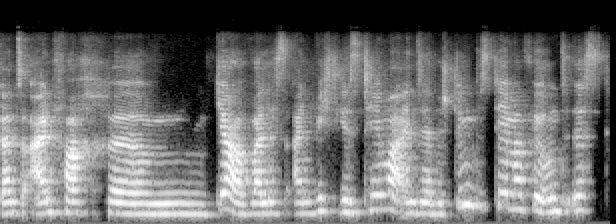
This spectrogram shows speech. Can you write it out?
ganz einfach, ähm, ja, weil es ein wichtiges Thema, ein sehr bestimmtes Thema für uns ist.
